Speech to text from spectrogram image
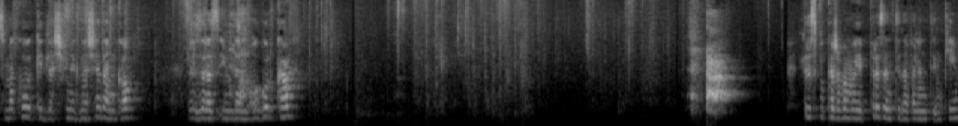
Smakołyki dla świnek na śniadanko. Zaraz im dam ogórka. Teraz pokażę Wam moje prezenty na walentynki.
